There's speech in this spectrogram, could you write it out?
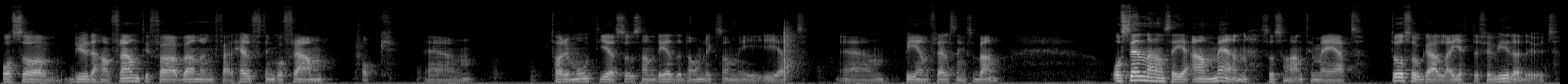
och så bjuder han fram till förbön, ungefär hälften går fram och um, tar emot Jesus. Han leder dem liksom i, i att um, ehm, be en frälsningsbön. Och sen när han säger Amen så sa han till mig att då såg alla jätteförvirrade ut.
